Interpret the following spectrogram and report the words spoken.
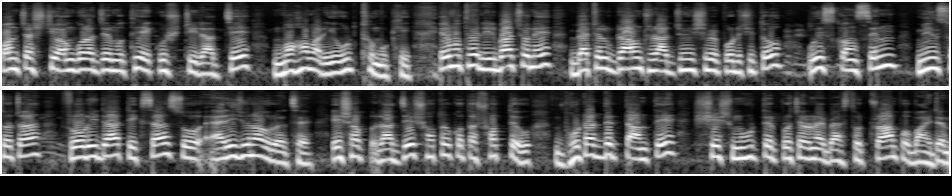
পঞ্চাশটি অঙ্গরাজ্যের মধ্যে একুশটি রাজ্যে মহামারী ঊর্ধ্বমুখী। এর মধ্যে নির্বাচনে ব্যাটেল গ্রাউন্ড রাজ্য হিসেবে পরিচিত উইসকনসিন, মিনসোটা, ফ্লোরিডা, টেক্সাস ও অ্যারিজোনাও রয়েছে। এসব রাজ্যে সতর্কতা সত্ত্বেও ভোটারদের টানতে শেষ মুহূর্তের প্রচারণায় ব্যস্ত ট্রাম্প ও বাইডেন।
